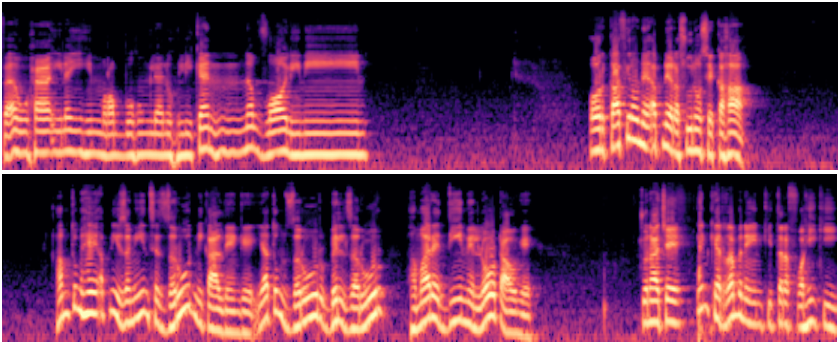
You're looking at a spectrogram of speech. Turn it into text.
فأوحى إليهم ربهم لنهلكن الظالمين اور کافروں نے اپنے رسولوں سے کہا، ہم تمہیں اپنی زمین سے ضرور نکال دیں گے یا تم ضرور بال ضرور ہمارے دین میں لوٹ آؤ گے۔ چنانچہ ان کے رب نے ان کی طرف وہی کی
